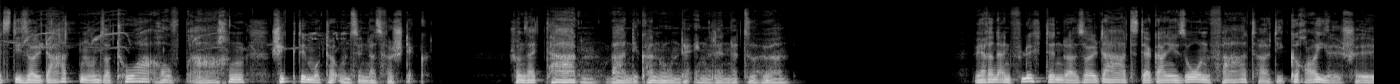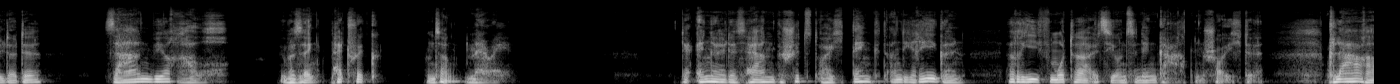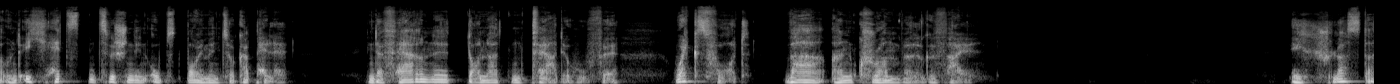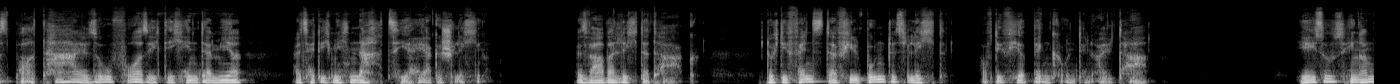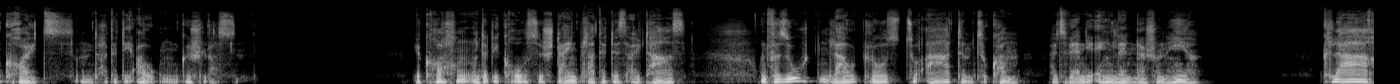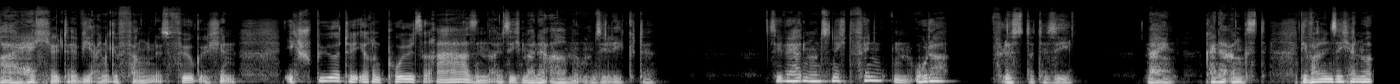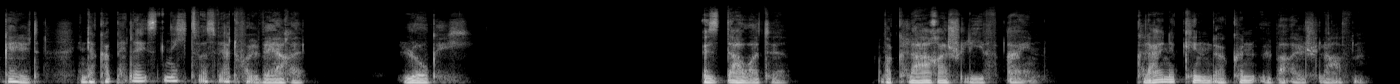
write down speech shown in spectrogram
Als die Soldaten unser Tor aufbrachen, schickte Mutter uns in das Versteck. Schon seit Tagen waren die Kanonen der Engländer zu hören. Während ein flüchtender Soldat der Garnison Vater die Gräuel schilderte, sahen wir Rauch über St. Patrick und St. Mary. Der Engel des Herrn beschützt euch, denkt an die Regeln, rief Mutter, als sie uns in den Garten scheuchte. Clara und ich hetzten zwischen den Obstbäumen zur Kapelle. In der Ferne donnerten Pferdehufe. Wexford war an Cromwell gefallen. Ich schloss das Portal so vorsichtig hinter mir, als hätte ich mich nachts hierher geschlichen. Es war aber lichter Tag. Durch die Fenster fiel buntes Licht auf die vier Bänke und den Altar. Jesus hing am Kreuz und hatte die Augen geschlossen. Wir krochen unter die große Steinplatte des Altars und versuchten lautlos zu Atem zu kommen, als wären die Engländer schon hier. Clara hechelte wie ein gefangenes Vögelchen. Ich spürte ihren Puls rasen, als ich meine Arme um sie legte. Sie werden uns nicht finden, oder? flüsterte sie. Nein, keine Angst, die wollen sicher nur Geld. In der Kapelle ist nichts, was wertvoll wäre. Logisch. Es dauerte, aber Clara schlief ein. Kleine Kinder können überall schlafen.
